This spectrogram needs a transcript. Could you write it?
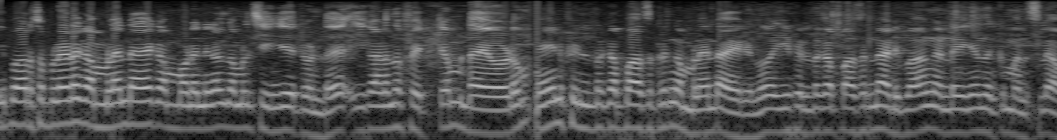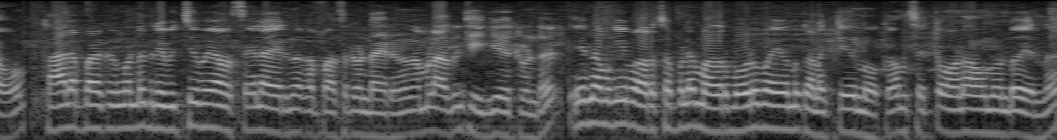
ഈ പവർ സപ്ലൈയുടെ കംപ്ലൈന്റ് ആയ കമ്പോണന്റുകൾ നമ്മൾ ചേഞ്ച് ചെയ്തിട്ടുണ്ട്. ഈ കാണുന്ന ഫെറ്റും ഡയോഡും മെയിൻ ഫിൽറ്റർ കപ്പാസിറ്ററും കംപ്ലൈന്റ് ആയിരുന്നു. ഈ ഫിൽറ്റർ കപ്പാസിറ്ററിന്റെ അടിഭാഗം കണ്ടു കഴിഞ്ഞാൽ നിങ്ങൾക്ക് മനസ്സിലാവും. കാലപ്പഴക്കം കൊണ്ട് ദ്രവിച്ചു പോയ അവസ്ഥയിലായിരുന്ന കപ്പാസിറ്റർ ഉണ്ടായിരുന്നത് നമ്മൾ അതും ചേഞ്ച് ചെയ്തിട്ടുണ്ട്. ഇനി നമുക്ക് ഈ പവർ സപ്ലൈ മദർ ബോർഡുമായി ഒന്ന് കണക്ട് ചെയ്ത് നോക്കാം. സെറ്റ് ഓൺ ആവുന്നുണ്ടോ എന്ന്.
